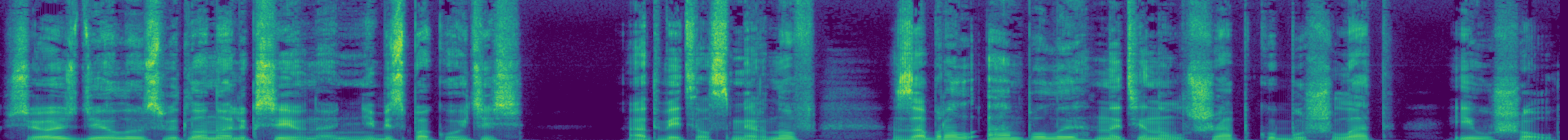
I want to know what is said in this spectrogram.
«Все сделаю, Светлана Алексеевна, не беспокойтесь», — ответил Смирнов, забрал ампулы, натянул шапку, бушлат и ушел.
